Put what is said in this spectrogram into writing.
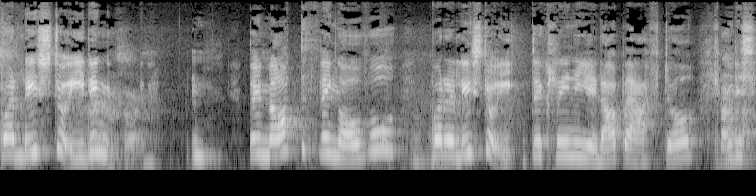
but at least they're eating. They knocked the thing over, but at least they're, eat, they're cleaning it up after. We just,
